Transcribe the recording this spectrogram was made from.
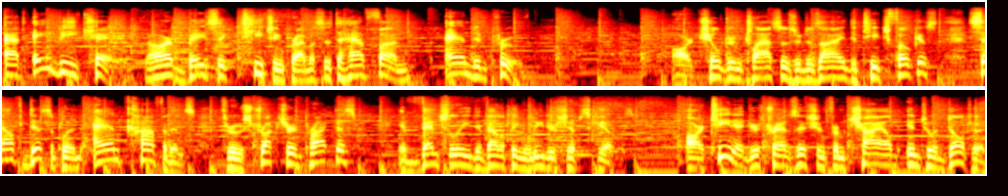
At ABK, our basic teaching premise is to have fun and improve. Our children classes are designed to teach focus, self discipline, and confidence through structured practice, eventually developing leadership skills. Our teenagers transition from child into adulthood,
